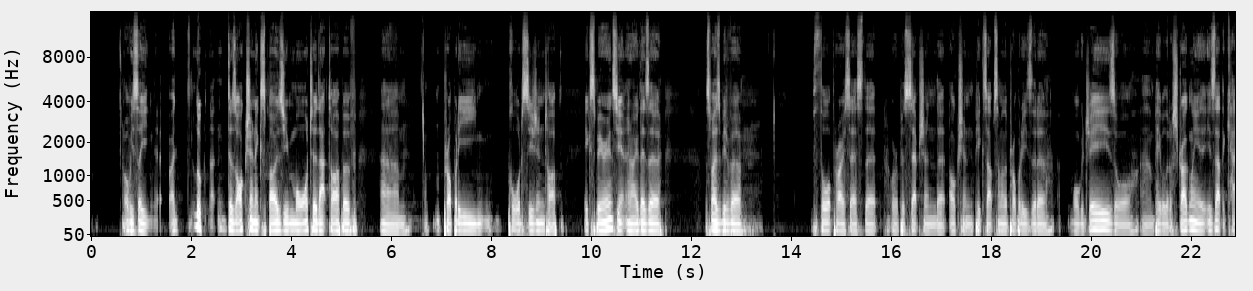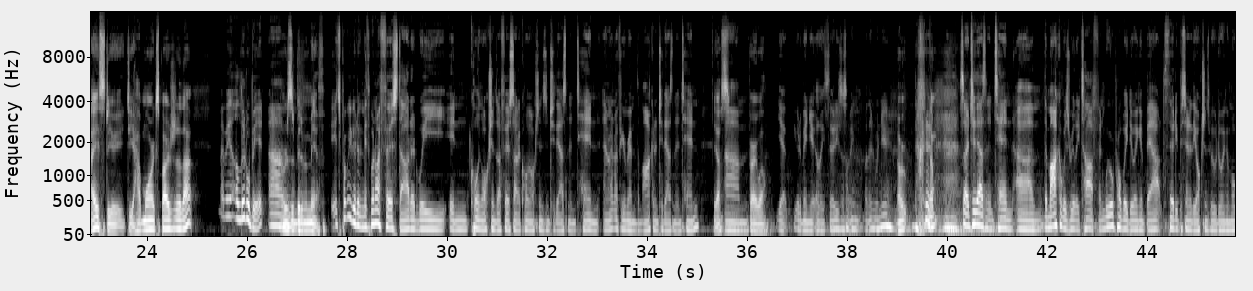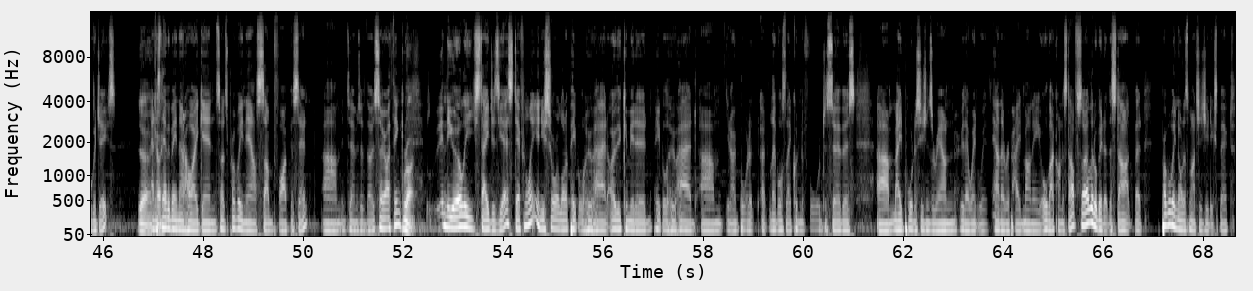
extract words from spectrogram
obviously, I, look, does auction expose you more to that type of um, property poor decision type experience? You know, there's a, I suppose, a bit of a thought process that, or a perception that auction picks up some of the properties that are mortgagees or um, people that are struggling. Is that the case? Do you do you have more exposure to that, Maybe a little bit. Um, or is it a bit of a myth? it's probably a bit of a myth. When I first started, we in calling auctions. I first started calling auctions in 2010, and I don't know if you remember the market in 2010. Yes, Um, very well. yeah, you would have been in your early 30s or something by then, wouldn't you? No, nope. So 2010, um, the market was really tough, and we were probably doing about 30% of the auctions we were doing are mortgagees, Yeah, and it's never been that high again. So it's probably now sub five percent um, in terms of those. So I think Right. in the early stages, yes, definitely. And you saw a lot of people who had overcommitted, people who had, um, you know, bought it at levels they couldn't afford to service, um, made poor decisions around who they went with, how they repaid money, all that kind of stuff. So a little bit at the start, but probably not as much as you'd expect.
